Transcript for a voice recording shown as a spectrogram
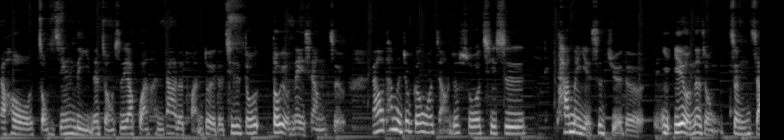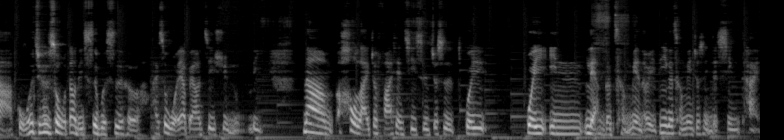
然后总经理那种是要管很大的团队的，其实都都有内向者。然后他们就跟我讲，就说其实他们也是觉得也也有那种挣扎过，我觉得说我到底适不适合，还是我要不要继续努力？那后来就发现，其实就是归。归因两个层面而已。第一个层面就是你的心态，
